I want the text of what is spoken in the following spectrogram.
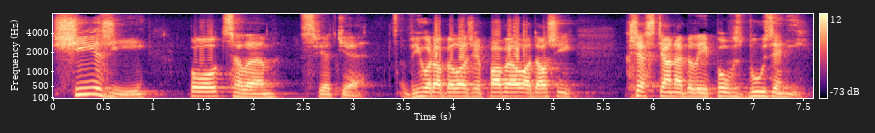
šíří po celém světě. Výhoda byla, že Pavel a další křesťané byli povzbuzení.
